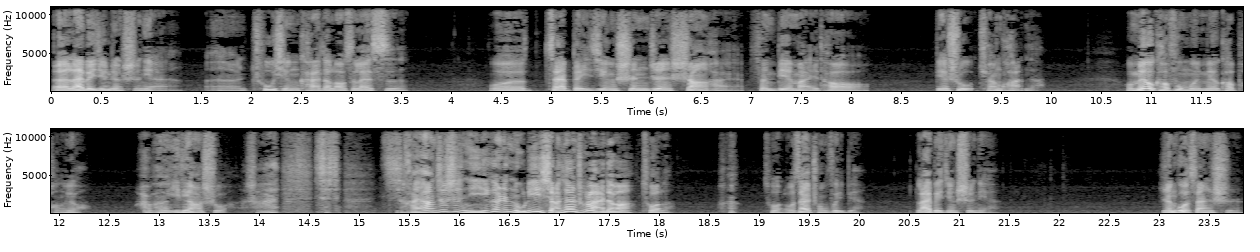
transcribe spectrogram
呃，来北京整十年，嗯，出行开的劳斯莱斯，我在北京、深圳、上海分别买一套别墅，全款的。我没有靠父母，也没有靠朋友。好朋友一定要说说，哎，这这，海洋，这是你一个人努力想象出来的吗？错了，错了，我再重复一遍，来北京十年，人过三十，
